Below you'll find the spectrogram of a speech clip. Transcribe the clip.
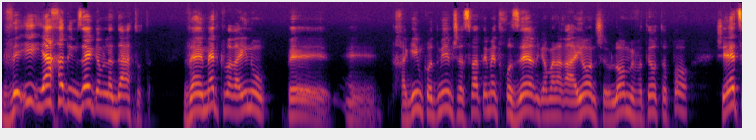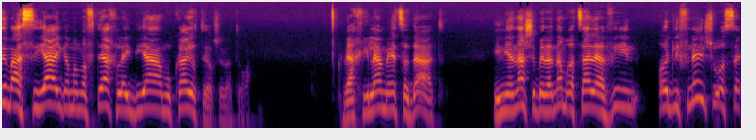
ויחד עם זה גם לדעת אותה. והאמת כבר ראינו בחגים קודמים שהשפת אמת חוזר גם על הרעיון שהוא לא מבטא אותו פה, שעצם העשייה היא גם המפתח לידיעה העמוקה יותר של התורה. ואכילה מעץ הדעת עניינה שבן אדם רצה להבין עוד לפני שהוא עושה.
